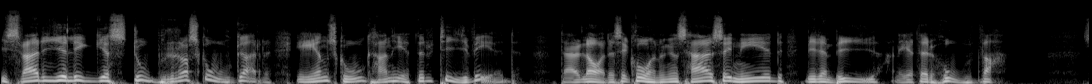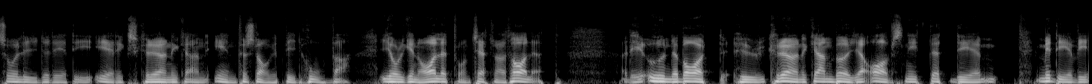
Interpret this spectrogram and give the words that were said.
I Sverige ligger stora skogar. En skog han heter Tived. Där lade sig konungens här sig ned vid en by han heter Hova. Så lyder det i Erikskrönikan inför slaget vid Hova i originalet från 1300-talet. Det är underbart hur krönikan börjar avsnittet det, med det vi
